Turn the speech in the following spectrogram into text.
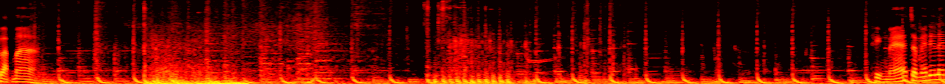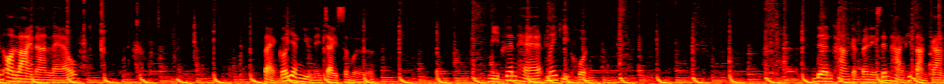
กลับมา ถึงแม้จะไม่ได้เล่นออนไลน์นานแล้ว แต่ก็ยังอยู่ในใจเสมอ มีเพื่อนแท้ไม่กี่คน เดินทางกันไปในเส้นทางที่ต่างกัน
